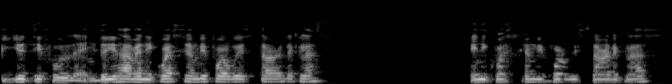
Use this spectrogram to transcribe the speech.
beautiful day. Do you have any question before we start the class? Any question before we start the class?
